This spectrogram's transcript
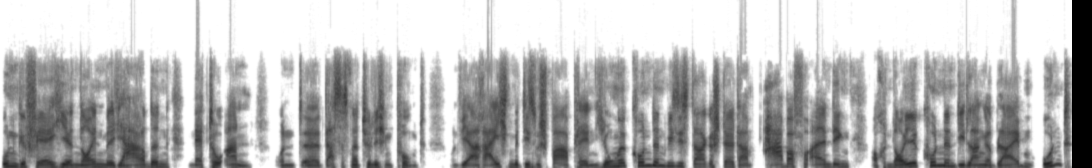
ungefähr hier neun Milliarden netto an. Und äh, das ist natürlich ein Punkt. Und wir erreichen mit diesen Sparplänen junge Kunden, wie Sie es dargestellt haben, aber vor allen Dingen auch neue Kunden, die lange bleiben und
